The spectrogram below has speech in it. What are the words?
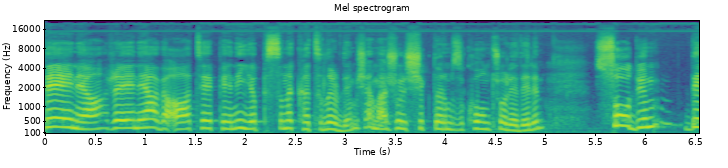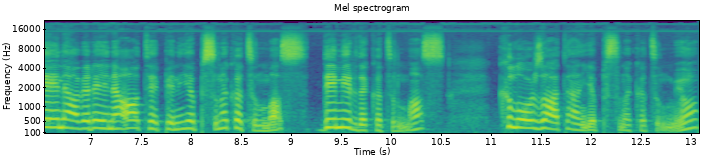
DNA, RNA ve ATP'nin yapısına katılır demiş. Hemen şöyle şıklarımızı kontrol edelim. Sodyum DNA ve RNA ATP'nin yapısına katılmaz. Demir de katılmaz. Klor zaten yapısına katılmıyor.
